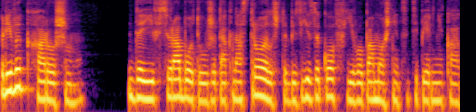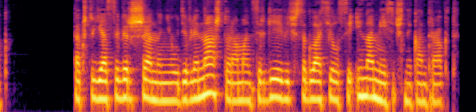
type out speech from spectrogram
Привык к хорошему. Да и всю работу уже так настроил, что без языков его помощница теперь никак. Так что я совершенно не удивлена, что Роман Сергеевич согласился и на месячный контракт.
